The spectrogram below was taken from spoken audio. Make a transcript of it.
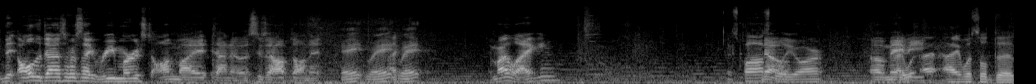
They, all the dinosaurs like remerged on my dino as soon as I hopped on it. Wait, wait, I- wait. Am I lagging? It's possible No. you are. Oh, I, maybe. I, I whistled the,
